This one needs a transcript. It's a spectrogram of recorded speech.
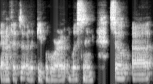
benefit the people who are listening. So, uh,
